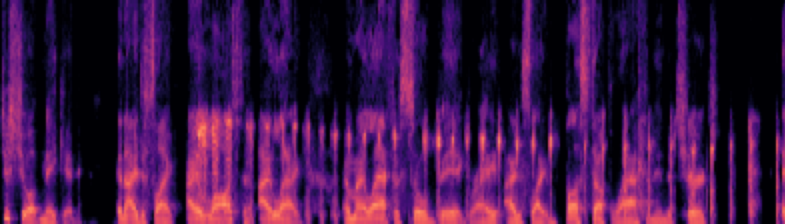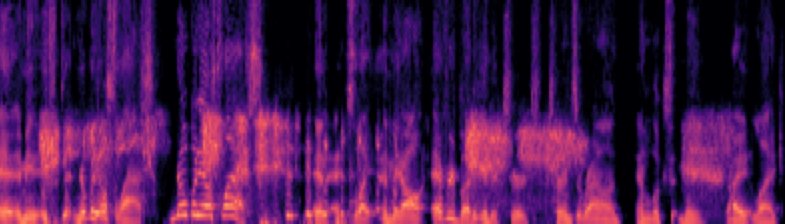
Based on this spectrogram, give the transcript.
just show up naked. And I just like, I lost it. I laughed, and my laugh is so big, right? I just like bust up laughing in the church. And, I mean, it's nobody else laughs. Nobody else laughs and it's like and they all everybody in the church turns around and looks at me right like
